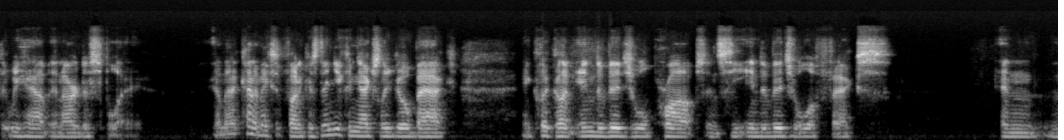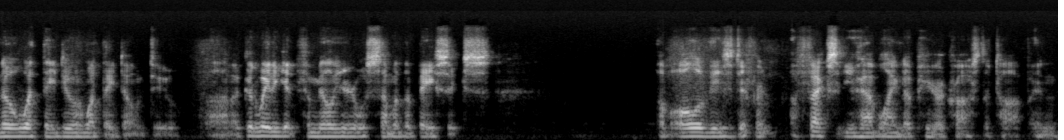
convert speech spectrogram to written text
that we have in our display. And that kind of makes it fun because then you can actually go back and click on individual props and see individual effects and know what they do and what they don't do. Uh, a good way to get familiar with some of the basics of all of these different effects that you have lined up here across the top. And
